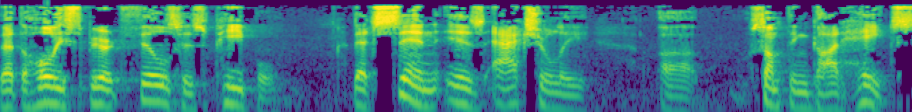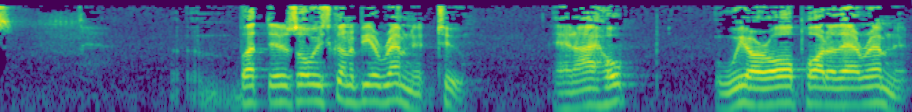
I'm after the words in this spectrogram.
that the Holy Spirit fills His people, that sin is actually uh, something God hates. But there's always going to be a remnant too. And I hope we are all part of that remnant.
